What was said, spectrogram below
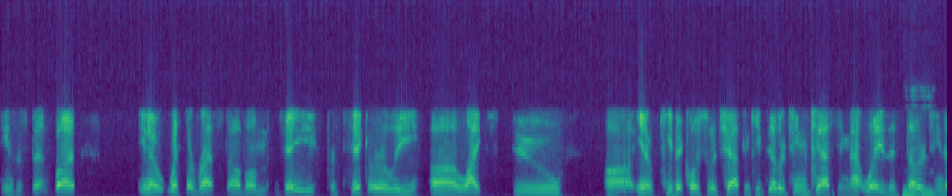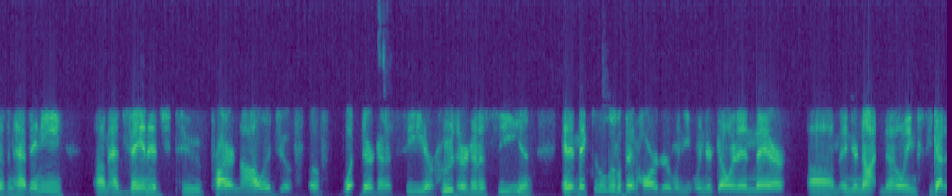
Skenes has been, but you know, with the rest of them, Jay particularly uh, likes to uh, you know, keep it close to the chest and keep the other team guessing. That way, the, mm-hmm. other team doesn't have any um, advantage to prior knowledge of of what they're going to see or who they're going to see, and and it makes it a little bit harder when you when you're going in there um, and you're not knowing. You got to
